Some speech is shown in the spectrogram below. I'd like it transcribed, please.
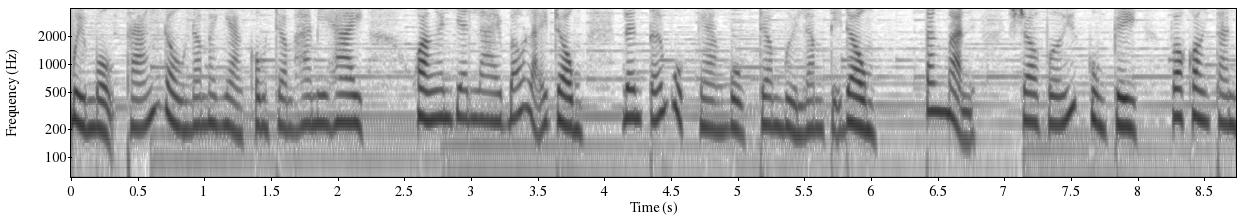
11 tháng đầu năm 2022, Hoàng Anh Gia Lai báo lãi ròng lên tới 1.115 tỷ đồng, tăng mạnh so với cùng kỳ và hoàn thành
